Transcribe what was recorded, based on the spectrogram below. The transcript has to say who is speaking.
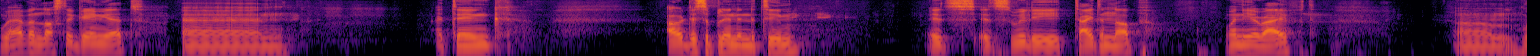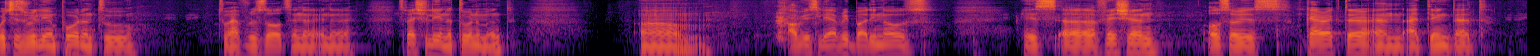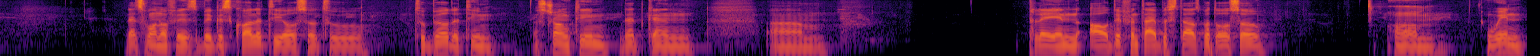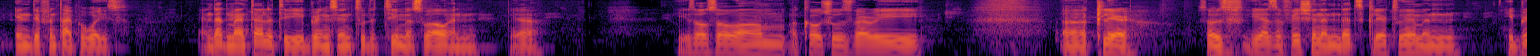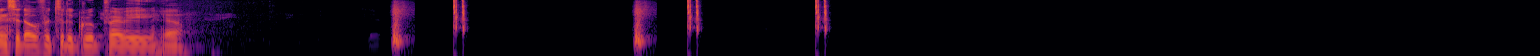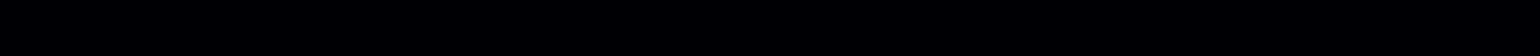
Speaker 1: we haven't lost a game yet, and I think our discipline in the team it's it's really tightened up when he arrived, um, which is really important to to have results in a in a especially in a tournament. Um, obviously, everybody knows his uh, vision, also his character, and I think that that's one of his biggest quality also to to build a team, a strong team that can um, play in all different type of styles, but also um, win in different type of ways, and that mentality he brings into the team as well, and yeah. He's also um, a coach who's very uh, clear. So he has a vision, and that's clear to him, and he brings it over to the group very, yeah,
